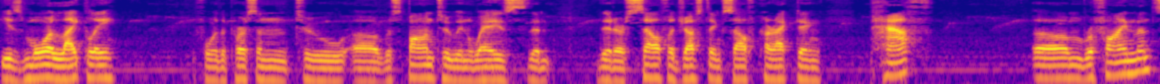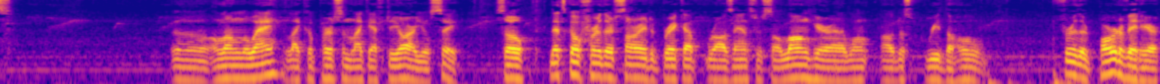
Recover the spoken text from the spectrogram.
is more likely for the person to uh, respond to in ways that that are self-adjusting, self-correcting path um, refinements uh, along the way, like a person like FDR, you'll see. So let's go further. Sorry to break up Ra's answer so long here. I won't. I'll just read the whole further part of it here.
